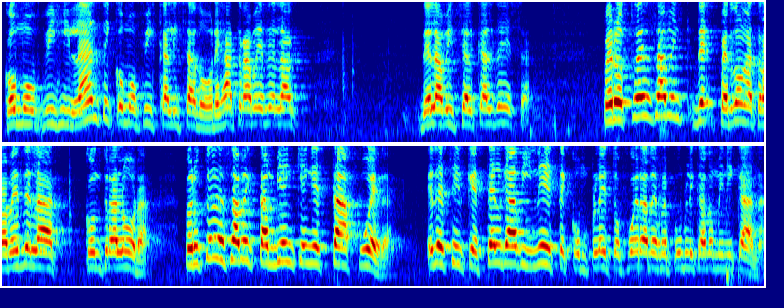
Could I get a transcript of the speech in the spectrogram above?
como vigilante y como fiscalizador, es a través de la, de la vicealcaldesa. Pero ustedes saben, perdón, a través de la Contralora, pero ustedes saben también quién está afuera. Es decir, que está el gabinete completo fuera de República Dominicana.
